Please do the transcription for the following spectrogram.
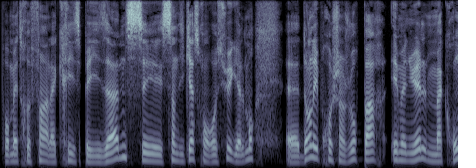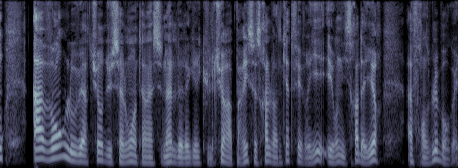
pour mettre fin à la crise paysanne. Ces syndicats seront reçus également dans les prochains jours par Emmanuel Macron avant l'ouverture du Salon international de l'agriculture à Paris. Ce sera le 24 février et on y sera d'ailleurs à France Bleu Bourgogne.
